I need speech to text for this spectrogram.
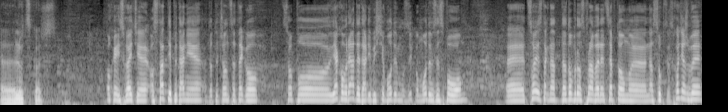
e, ludzkość. Okej, słuchajcie, ostatnie pytanie dotyczące tego, co po, jaką radę dalibyście młodym muzykom, młodym zespołom, e, co jest tak na, na dobrą sprawę receptą e, na sukces? Chociażby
